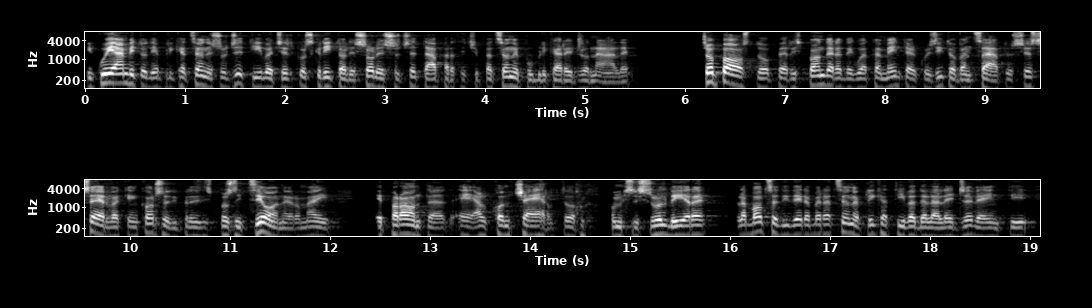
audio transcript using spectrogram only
il cui ambito di applicazione soggettivo è circoscritto alle sole società a partecipazione pubblica regionale. Ciò posto, per rispondere adeguatamente al quesito avanzato, si osserva che in corso di predisposizione, ormai è pronta, è al concerto, come si suol dire, la bozza di deliberazione applicativa della legge 20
